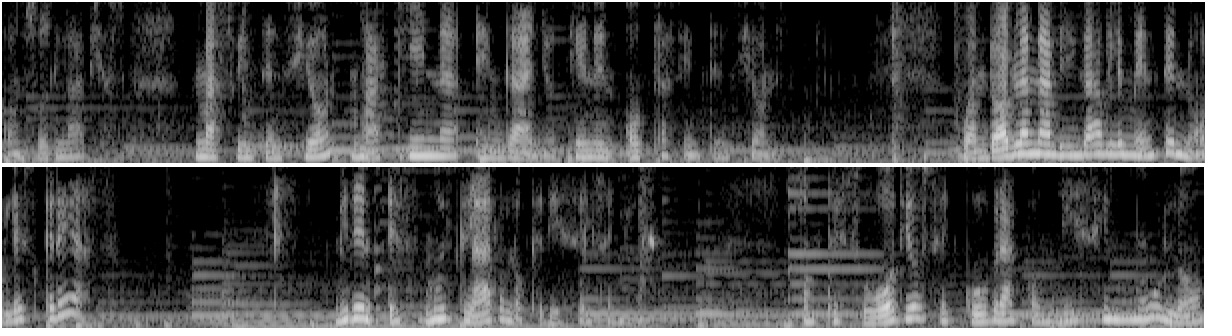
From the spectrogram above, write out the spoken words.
con sus labios mas su intención maquina engaño, tienen otras intenciones. Cuando hablan amigablemente, no les creas. Miren, es muy claro lo que dice el Señor. Aunque su odio se cubra con disimulo,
